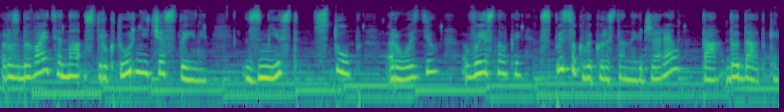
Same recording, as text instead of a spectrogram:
розбивається на структурні частини: зміст, вступ, розділ, висновки, список використаних джерел та додатки.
